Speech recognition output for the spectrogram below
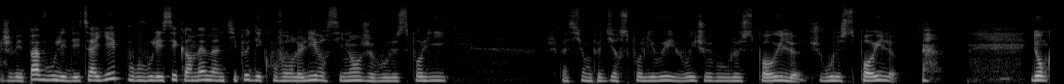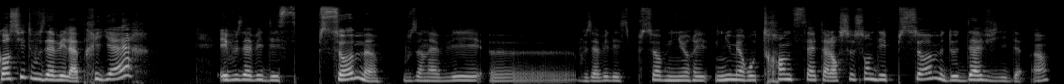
Je ne vais pas vous les détailler pour vous laisser quand même un petit peu découvrir le livre, sinon je vous le spoilie. Je ne sais pas si on peut dire spoiler, oui, oui, je vous le spoil, je vous le spoil. Donc ensuite, vous avez la prière et vous avez des psaumes. Vous en avez, euh, vous avez les psaumes numéro 37. Alors, ce sont des psaumes de David. Hein.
